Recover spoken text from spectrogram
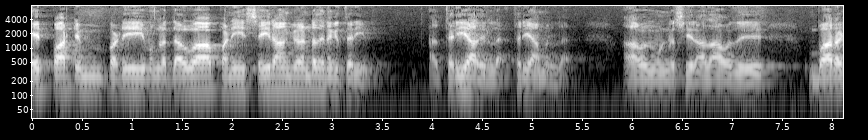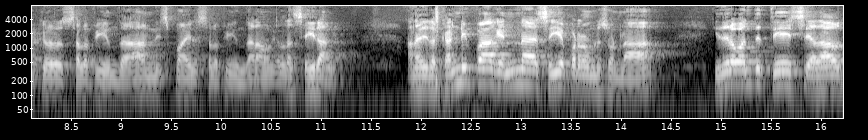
ஏற்பாட்டின்படி இவங்க தவா பணி செய்கிறாங்கன்றது எனக்கு தெரியும். அது தெரியாது இல்லை தெரியாமல் இல்லை அதாவது இவங்க செய்கிற அதாவது முபாரக் சலஃபியும் தான் இஸ்மாயில் சலஃபியும் தான் அவங்கெல்லாம் செய்கிறாங்க ஆனால் இதில் கண்டிப்பாக என்ன செய்யப்படணும்னு சொன்னால் இதில் வந்து தேசிய அதாவது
